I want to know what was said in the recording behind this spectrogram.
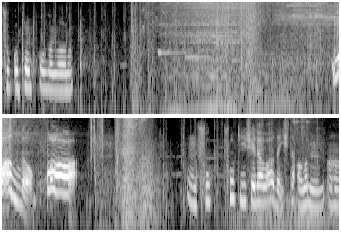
çok o pompa kullanıyor lan. What the fuck? Hmm, çok çok iyi şeyler var da işte alamıyorum. Aha.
